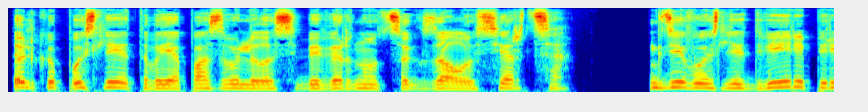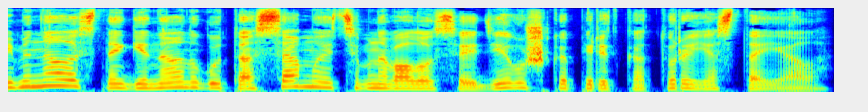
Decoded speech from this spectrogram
Только после этого я позволила себе вернуться к залу сердца, где возле двери переминалась ноги на ногу та самая темноволосая девушка, перед которой я стояла.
